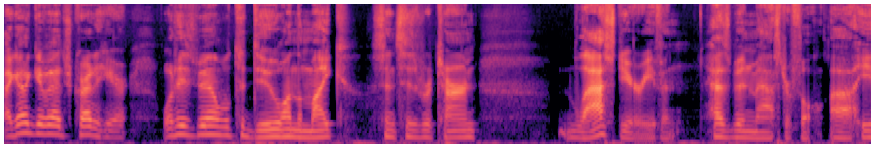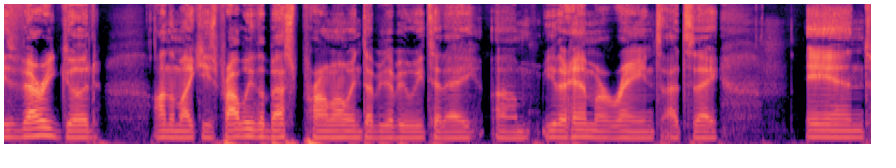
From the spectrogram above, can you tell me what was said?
I got to give Edge credit here. What he's been able to do on the mic since his return last year, even, has been masterful. Uh, he's very good on the mic. He's probably the best promo in WWE today. Um, either him or Reigns, I'd say and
